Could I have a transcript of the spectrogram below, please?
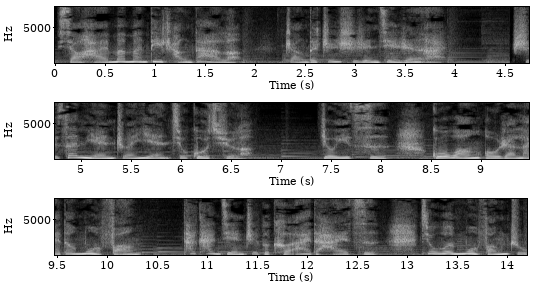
小孩慢慢地长大了，长得真是人见人爱。十三年转眼就过去了。有一次，国王偶然来到磨坊，他看见这个可爱的孩子，就问磨坊主：“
